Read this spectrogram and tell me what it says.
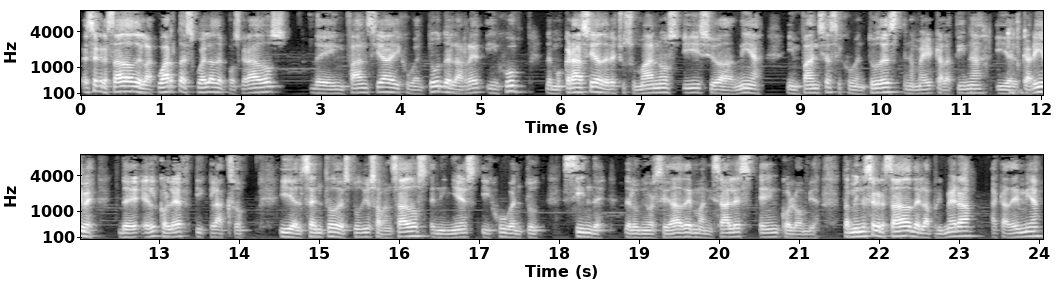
Es egresada de la cuarta escuela de posgrados de Infancia y Juventud de la red INJU, Democracia, Derechos Humanos y Ciudadanía, Infancias y Juventudes en América Latina y el Caribe, de El Colef y Claxo, y el Centro de Estudios Avanzados en Niñez y Juventud, CINDE, de la Universidad de Manizales en Colombia. También es egresada de la primera Academia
